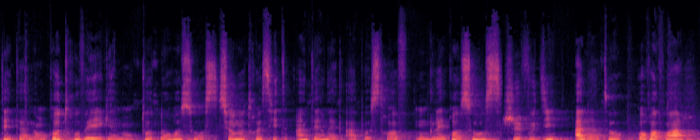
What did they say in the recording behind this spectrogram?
des talents. Retrouvez également toutes nos ressources sur notre site internet apostrophe, onglet ressources. Je vous dis à bientôt, au revoir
